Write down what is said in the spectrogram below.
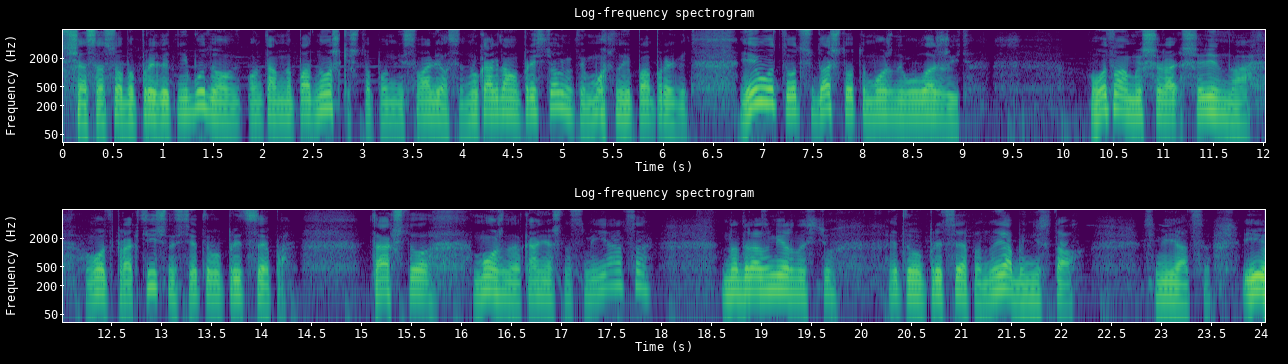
Сейчас особо прыгать не буду, он, он там на подножке, чтобы он не свалился. Но когда он пристегнутый, можно и попрыгать. И вот, вот сюда что-то можно уложить. Вот вам и ширина. Вот практичность этого прицепа. Так что можно, конечно, смеяться над размерностью этого прицепа, но я бы не стал смеяться. И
